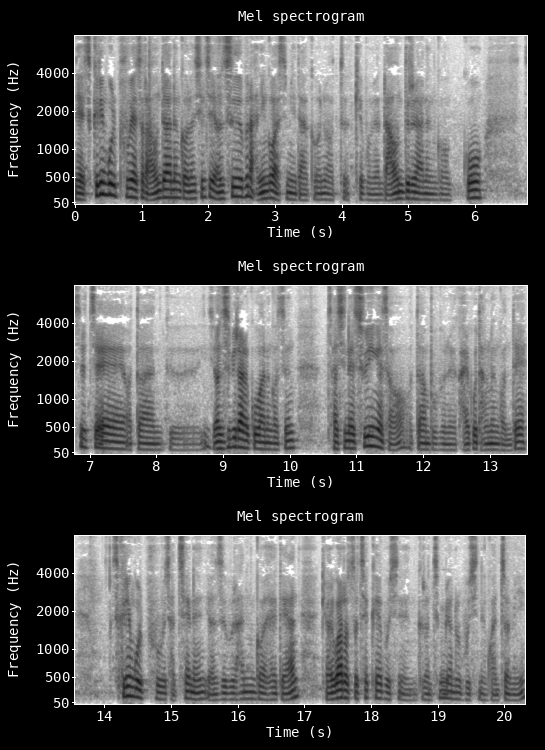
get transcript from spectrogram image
네, 스크린 골프에서 라운드 하는 거는 실제 연습은 아닌 것 같습니다. 그거는 어떻게 보면 라운드를 하는 거고, 실제 어떠한 그 연습이라고 하는 것은 자신의 스윙에서 어떠한 부분을 갈고 닦는 건데, 스크린 골프 자체는 연습을 한 것에 대한 결과로서 체크해 보시는 그런 측면을 보시는 관점이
